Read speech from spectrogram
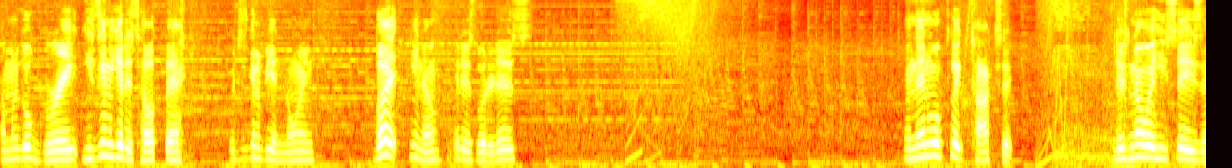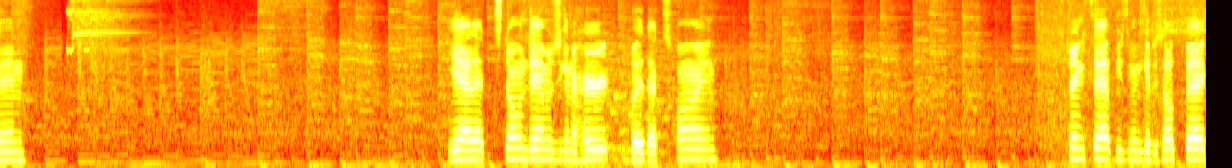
I'm gonna go great. He's gonna get his health back, which is gonna be annoying. But, you know, it is what it is. And then we'll click Toxic. There's no way he stays in. Yeah, that stone damage is going to hurt, but that's fine. Strength Sap, he's going to get his health back.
